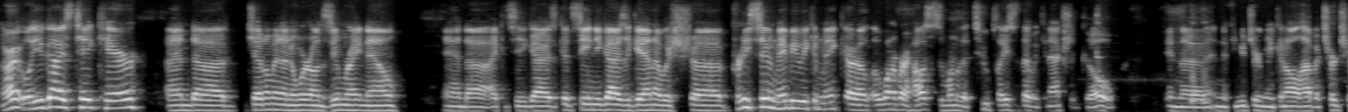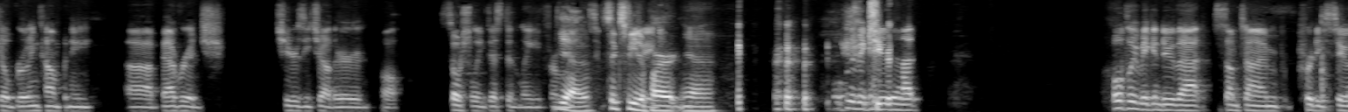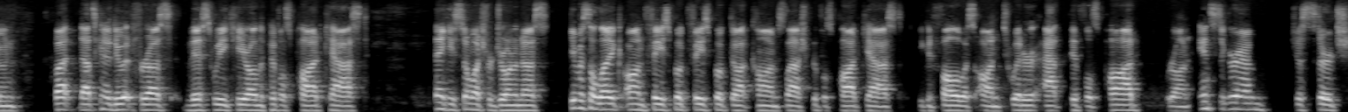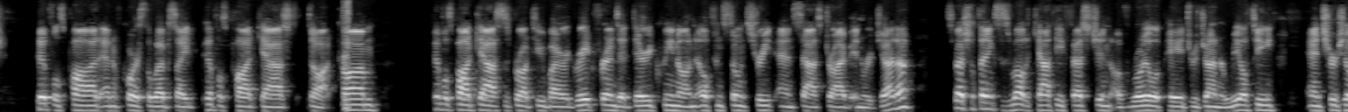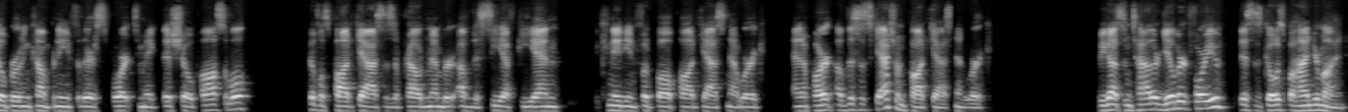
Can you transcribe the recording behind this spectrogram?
All right, well, you guys take care. And uh, gentlemen, I know we're on Zoom right now, And uh, I can see you guys. Good seeing you guys again. I wish uh, pretty soon maybe we can make uh, one of our houses one of the two places that we can actually go in the in the future, and we can all have a Churchill Brewing Company uh, beverage. Cheers each other, well, socially distantly from Yeah, six feet apart. Yeah. Hopefully we can do that. Hopefully we can do that sometime pretty soon. But that's going to do it for us this week here on the Piffles Podcast. Thank you so much for joining us. Give us a like on Facebook, facebook.com slash Piffles Podcast. You can follow us on Twitter at Piffles Pod. We're on Instagram. Just search Piffles Pod and, of course, the website pifflespodcast.com. Piffles Podcast is brought to you by our great friends at Dairy Queen on Elphinstone Street and Sask Drive in Regina. Special thanks as well to Kathy Festian of Royal LePage Regina Realty and Churchill Brewing Company for their support to make this show possible. Piffles Podcast is a proud member of the CFPN, the Canadian Football Podcast Network, and a part of the Saskatchewan Podcast Network. We got some Tyler Gilbert for you. This is Ghost Behind Your Mind.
